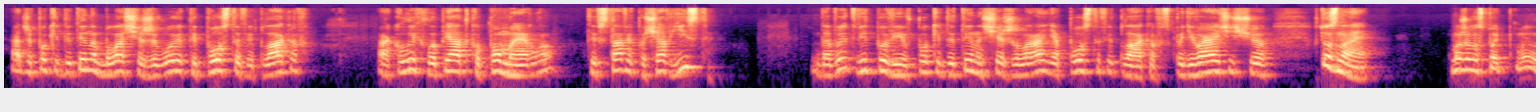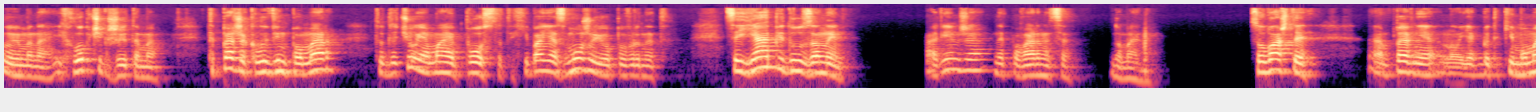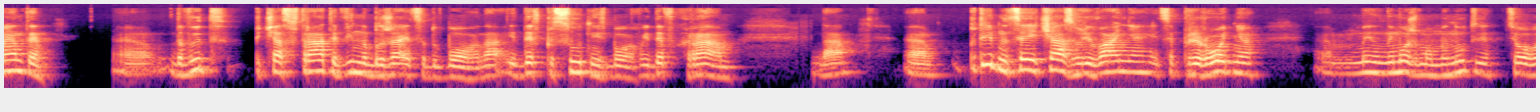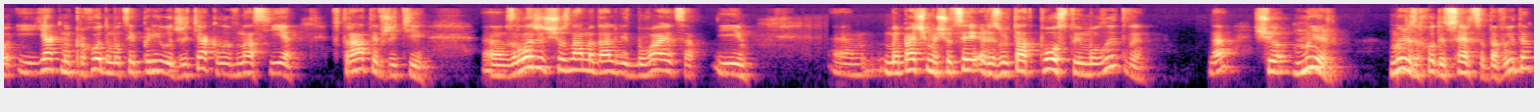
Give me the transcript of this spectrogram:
Адже поки дитина була ще живою, ти постив і плакав, а коли хлоп'ятко померло, ти встав і почав їсти. Давид відповів: поки дитина ще жила, я постив і плакав, сподіваючись, що хто знає, може Господь помилує мене, і хлопчик житиме. Тепер же, коли він помер, то для чого я маю постати? Хіба я зможу його повернути? Це я піду за ним, а він же не повернеться до мене. Зауважте е, певні ну, якби такі моменти. Е, Давид під час втрати він наближається до Бога, да? йде в присутність Бога, йде в храм. Да? Е, Потрібний цей час горювання, і це природньо. Е, Ми не можемо минути цього. І як ми проходимо цей період життя, коли в нас є втрати в житті, е, залежить, що з нами далі відбувається. І е, ми бачимо, що це результат посту і молитви, да? що мир, мир заходить в серце Давида,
